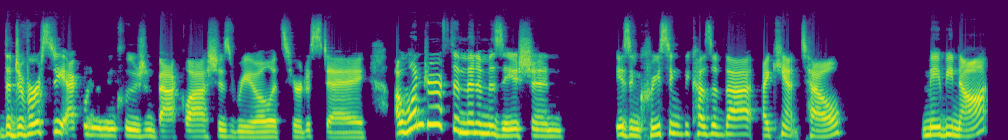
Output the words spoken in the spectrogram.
The diversity, equity, and inclusion backlash is real. It's here to stay. I wonder if the minimization is increasing because of that. I can't tell. Maybe not.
